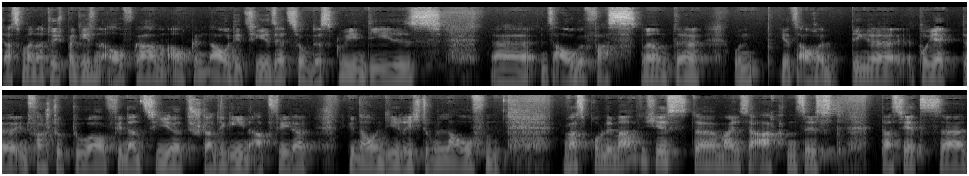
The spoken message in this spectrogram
dass man natürlich bei diesen Aufgaben auch genau die Zielsetzung des Green Deals äh, ins Auge fasst ne? und, äh, und jetzt auch Dinge, Projekte, Infrastruktur finanziert, Strategien abfedert, die genau in die Richtung laufen. Was problematisch ist, äh, meines Erachtens, ist, dass jetzt äh,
